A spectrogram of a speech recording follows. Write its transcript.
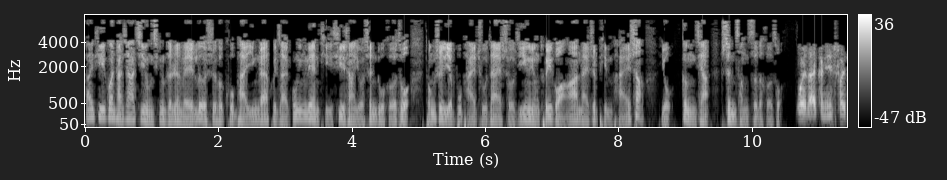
IT 观察家季永庆则认为，乐视和酷派应该会在供应链体系上有深度合作，同时也不排除在手机应用推广啊乃至品牌上有更加深层次的合作。未来肯定是会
